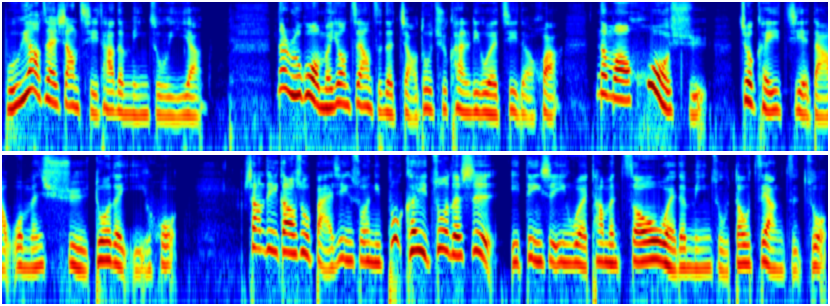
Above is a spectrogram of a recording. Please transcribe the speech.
不要再像其他的民族一样。那如果我们用这样子的角度去看立位记的话，那么或许就可以解答我们许多的疑惑。上帝告诉百姓说：“你不可以做的事，一定是因为他们周围的民族都这样子做。”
